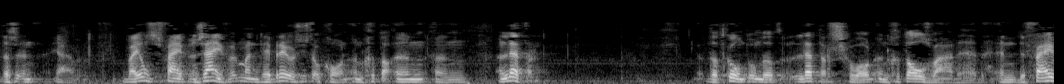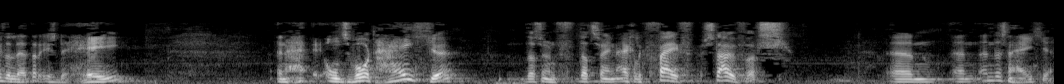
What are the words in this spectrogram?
Dat is een, ja, bij ons is vijf een cijfer, maar in het Hebreeuws is het ook gewoon een, getal, een, een, een letter. Dat komt omdat letters gewoon een getalswaarde hebben. En de vijfde letter is de he. En ons woord heitje, dat, is een, dat zijn eigenlijk vijf stuivers. En, en dat is een heitje.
